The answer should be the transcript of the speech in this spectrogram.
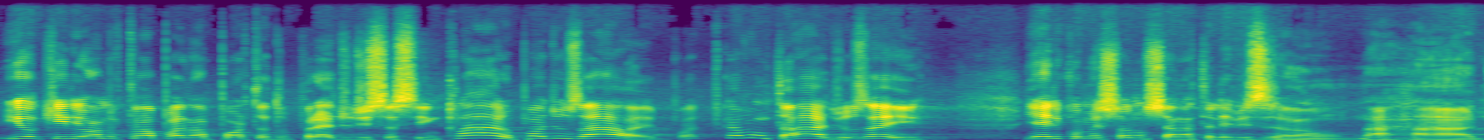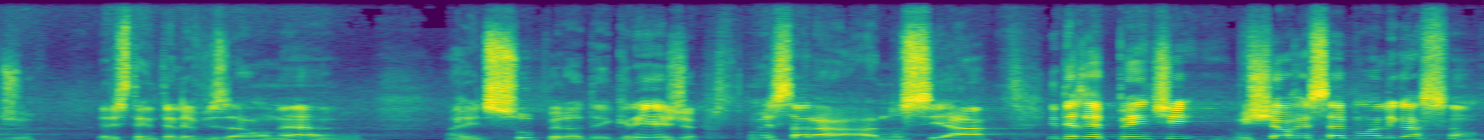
E aquele homem que estava na porta do prédio disse assim: Claro, pode usar, pode ficar à vontade, usa aí. E aí ele começou a anunciar na televisão, na rádio eles têm televisão, né? A rede super, a da igreja, começaram a anunciar, e de repente Michel recebe uma ligação.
